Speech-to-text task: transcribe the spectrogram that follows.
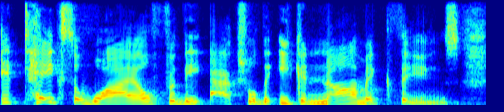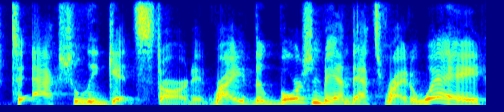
it takes a while for the actual, the economic things to actually get started, right? The abortion ban, that's right away.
